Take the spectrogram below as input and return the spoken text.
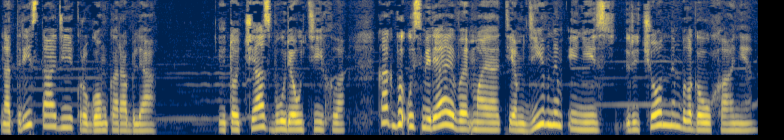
на три стадии кругом корабля. И тот час буря утихла, как бы усмиряемая тем дивным и неизреченным благоуханием.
